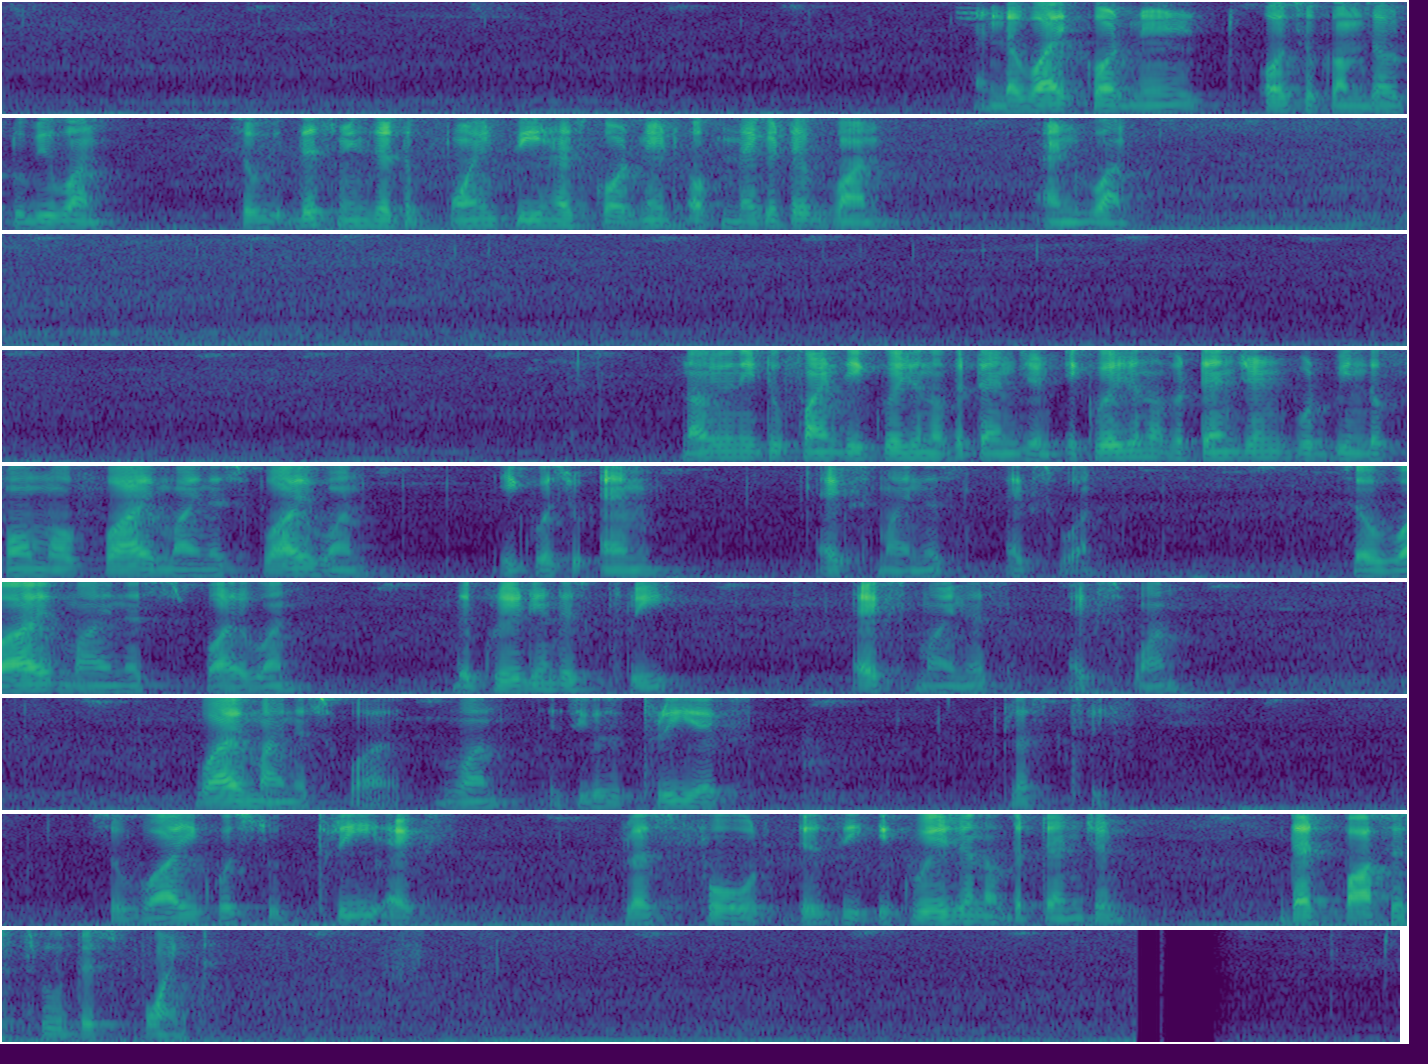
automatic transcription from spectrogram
And the y coordinate also comes out to be 1 so this means that the point P has coordinate of negative 1 and 1 now you need to find the equation of the tangent. Equation of the tangent would be in the form of y minus y1 equals to m x minus x1 so y minus y1 the gradient is 3 x minus x1 y minus y1 is equal to 3x plus 3 so y equals to 3x plus 4 is the equation of the tangent that passes through this point.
